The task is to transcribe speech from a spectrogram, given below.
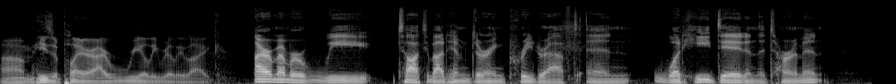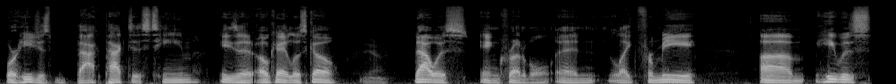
Um, he's a player I really, really like. I remember we talked about him during pre-draft and what he did in the tournament, where he just backpacked his team. He said, "Okay, let's go." Yeah, that was incredible. And like for me, um, he was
